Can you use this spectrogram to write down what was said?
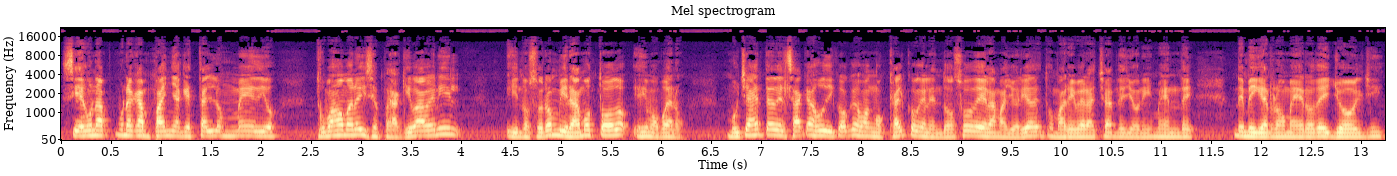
si es una, una campaña que está en los medios, tú más o menos dices, pues aquí va a venir, y nosotros miramos todo y decimos, bueno, mucha gente del SAC adjudicó que Juan Oscar con el endoso de la mayoría de Tomás Rivera Chat, de Johnny Méndez, de Miguel Romero, de Georgie,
